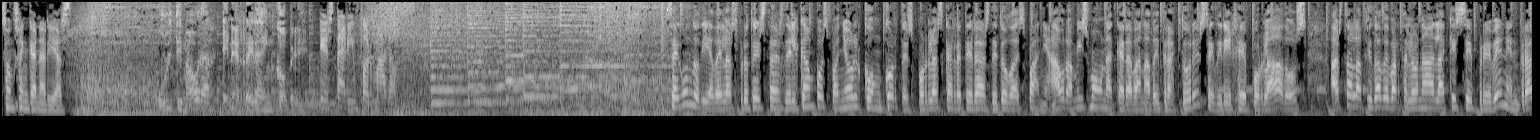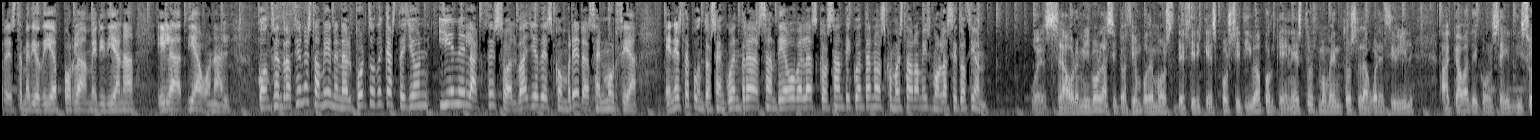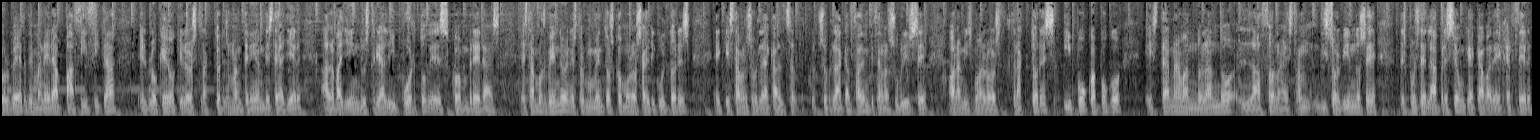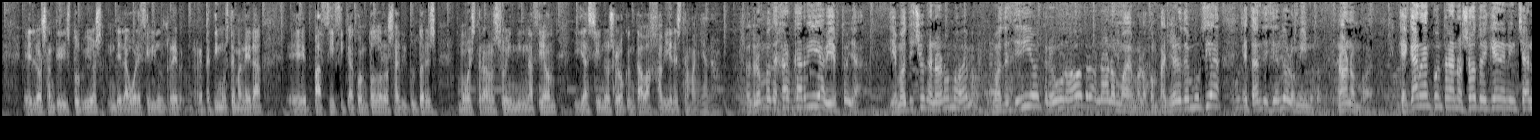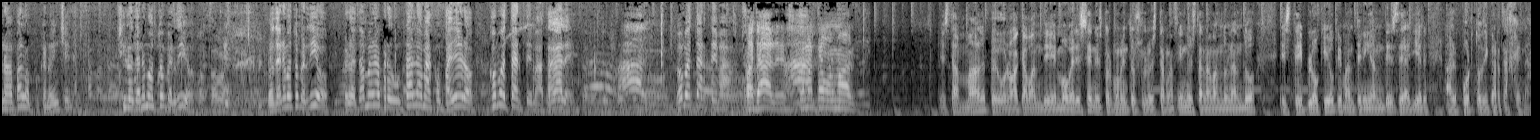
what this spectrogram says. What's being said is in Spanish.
Son en Canarias. Última hora en Herrera Incope. Estar informado. Segundo día de las protestas del campo español con cortes por las carreteras de toda España. Ahora mismo una caravana de tractores se dirige por la A2 hasta la ciudad de Barcelona, a la que se prevén entrar este mediodía por la Meridiana y la Diagonal. Concentraciones también en el puerto de Castellón y en el acceso al Valle de Escombreras, en Murcia. En este punto se encuentra Santiago Velasco. Santi, cuéntanos cómo está ahora mismo la situación. Pues ahora mismo la situación podemos decir que es positiva porque en estos momentos la Guardia Civil acaba de conseguir disolver de manera pacífica el bloqueo que los tractores mantenían desde ayer al Valle Industrial y Puerto de Escombreras. Estamos viendo en estos momentos cómo los agricultores eh, que estaban sobre la, calzada, sobre la calzada empiezan a subirse ahora mismo a los tractores y poco a poco están abandonando la zona, están disolviéndose después de la presión que acaba de ejercer eh, los antidisturbios de la Guardia Civil, repetimos de manera eh, pacífica con todos los agricultores muestran su indignación y así nos lo contaba Javier esta mañana. Nosotros hemos dejado el carril abierto ya y hemos dicho que no nos movemos. Hemos decidido entre uno y otro, no nos movemos. Los compañeros de Murcia están diciendo lo mismo, no nos movemos. Que cargan contra nosotros y quieren hincharnos a palos, pues que no hinchen. Si lo tenemos todo perdido. Lo tenemos todo perdido. Pero de todas maneras preguntarle a más compañeros, ¿cómo está el tema, Zagales? ¿Cómo está el tema? Fatal, estamos mal están mal, pero bueno, acaban de moverse. En estos momentos lo están haciendo, están abandonando este bloqueo que mantenían desde ayer al puerto de Cartagena.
